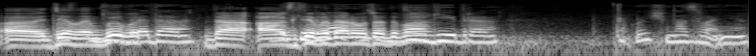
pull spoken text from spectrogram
э, делаем гидро, вывод. да. Да, а Если где два, водорода два? Дигидро. Такое еще название.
